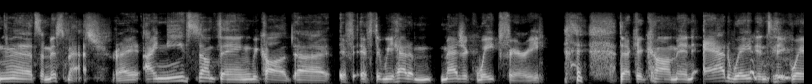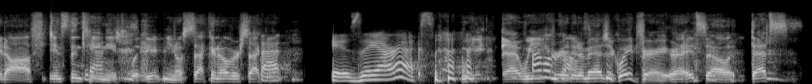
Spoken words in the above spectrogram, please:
eh, it's a mismatch, right? I need something. We call it uh, if if we had a magic weight fairy that could come and add weight and take weight off instantaneously, yeah. you know, second over second. That is the ARX. we uh, we created solved. a magic weight fairy, right? So that's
